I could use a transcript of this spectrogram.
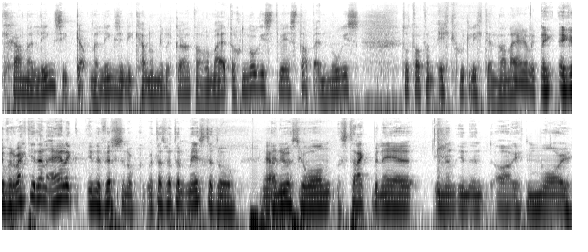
ik ga naar links, ik kap naar links en ik ga hem onmiddellijk uithalen. Maar hij toch nog eens twee stappen en nog eens totdat hem echt goed ligt. En dan eigenlijk... En, en je verwacht je dan eigenlijk in de versen ook. Want dat is wat het meeste doet. Ja. En nu is het gewoon strak beneden in een... In een oh, echt mooi.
